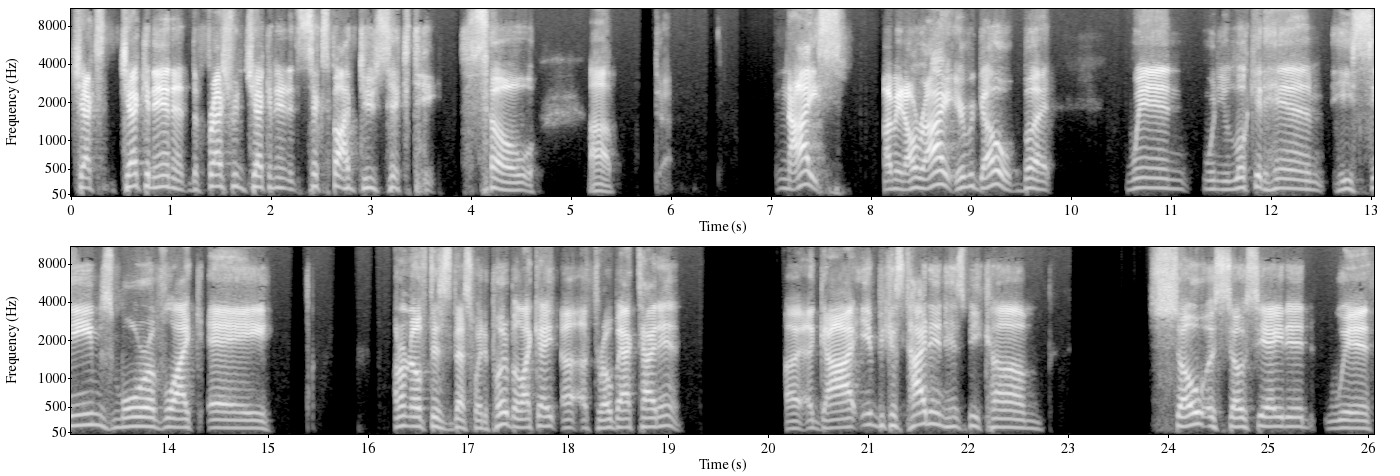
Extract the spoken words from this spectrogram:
Checks checking in at the freshman checking in at 6'5, 260. So uh nice. I mean, all right, here we go. But when when you look at him, he seems more of like a I don't know if this is the best way to put it, but like a, a throwback tight end, a, a guy because tight end has become so associated with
